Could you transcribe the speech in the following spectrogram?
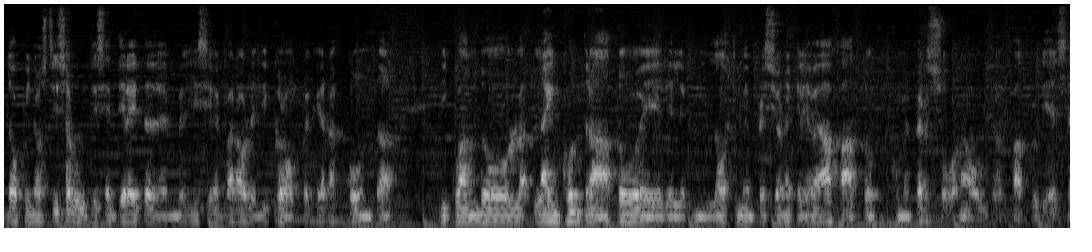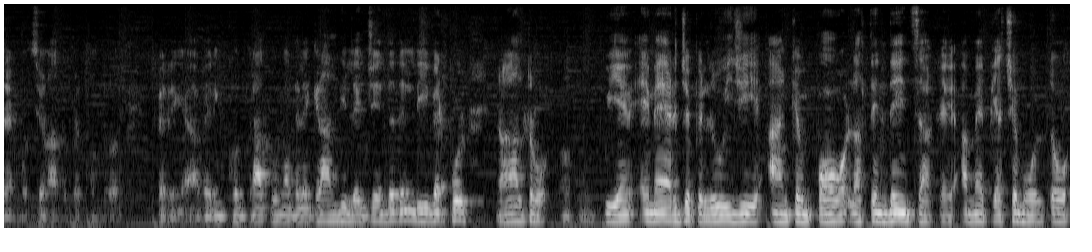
dopo i nostri saluti sentirete le bellissime parole di Klopp che racconta di quando l'ha incontrato e dell'ottima impressione che gli aveva fatto come persona, oltre al fatto di essere emozionato per, per aver incontrato una delle grandi leggende del Liverpool. Tra l'altro qui emerge per Luigi anche un po' la tendenza che a me piace molto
